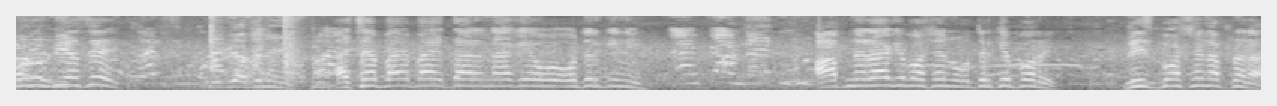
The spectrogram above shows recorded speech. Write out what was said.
মুরব্বী আছে? আচ্ছা ভাই ভাই দাঁড়ান আগে ও- ওদেরকে নি। আপনারা আগে বসেন ওদেরকে পরে। প্লিজ বসেন আপনারা।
